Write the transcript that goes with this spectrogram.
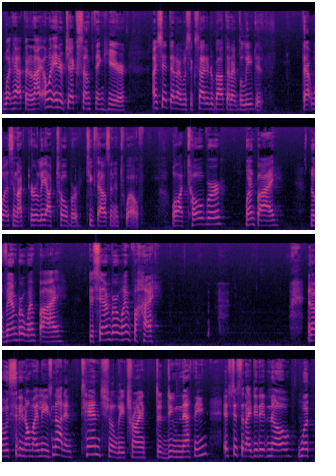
what happened. And I, I want to interject something here. I said that I was excited about that, I believed it. That was in early October 2012. Well, October went by, November went by, December went by. And I was sitting on my leaves, not intentionally trying to do nothing. It's just that I didn't know what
